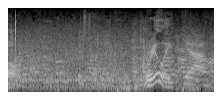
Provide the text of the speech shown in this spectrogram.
Oh, There's 28. Really? Yeah.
